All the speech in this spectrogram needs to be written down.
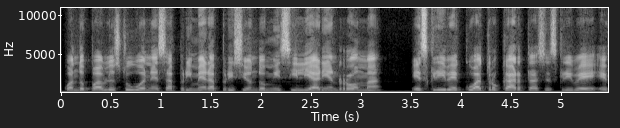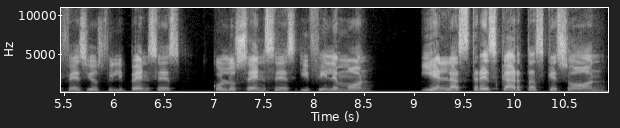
cuando Pablo estuvo en esa primera prisión domiciliaria en Roma, escribe cuatro cartas, escribe Efesios, Filipenses, Colosenses y Filemón, y en las tres cartas que son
